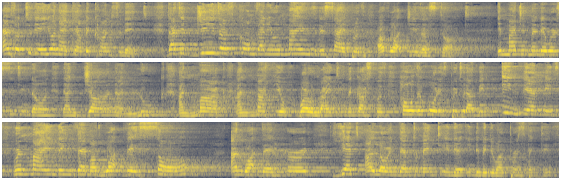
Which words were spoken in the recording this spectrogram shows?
And so today you and I can be confident that if Jesus comes and he reminds the disciples of what Jesus taught, Imagine when they were sitting down, then John and Luke and Mark and Matthew were writing the Gospels, how the Holy Spirit would have been in their midst, reminding them of what they saw and what they heard, yet allowing them to maintain their individual perspective.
